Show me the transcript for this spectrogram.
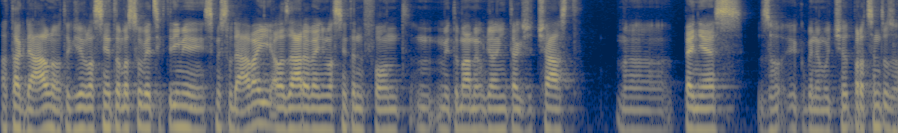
a tak dál. No. Takže vlastně tohle jsou věci, které mi smysl dávají, ale zároveň vlastně ten fond, my to máme udělaný tak, že část uh, peněz, z, jakoby, nebo č- procento z,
